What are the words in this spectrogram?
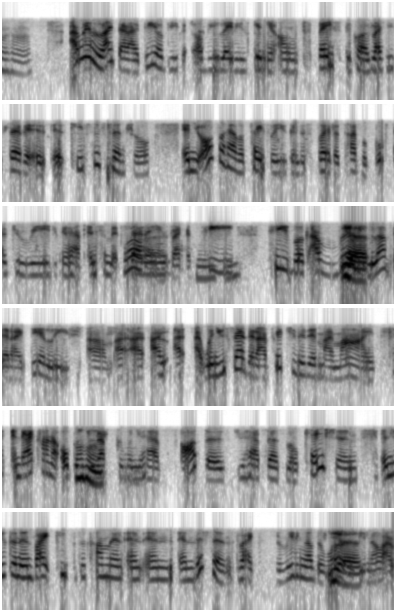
Mhm. I really like that idea of you of you ladies getting your own space because, like you said, it it keeps it central, and you also have a place where you can display the type of books that you read. You can have intimate Right. settings like a tea Mhm. Tea book. I really Yes. love that idea, Leash. Um, I, I, I, I, when you said that, I pictured it in my mind, and that kind of opens Mhm. it up to when you have authors, you have that location, and you can invite people to come in and and and listen. It's like the reading of the word. Yes. You know, I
